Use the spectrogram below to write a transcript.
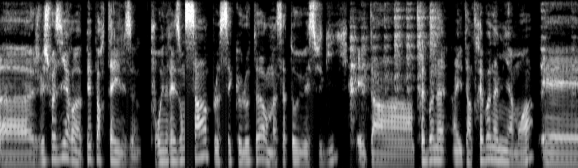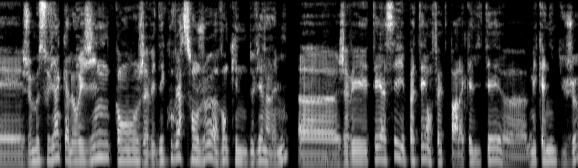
euh, je vais choisir Paper Tales pour une raison simple c'est que l'auteur Masato Uesugi est un très bon est un très bon ami à moi. Et je me souviens qu'à l'origine quand j'avais découvert son jeu avant qu'il ne devienne un ami euh, j'avais été assez épaté en fait par la qualité euh, mécanique du jeu.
